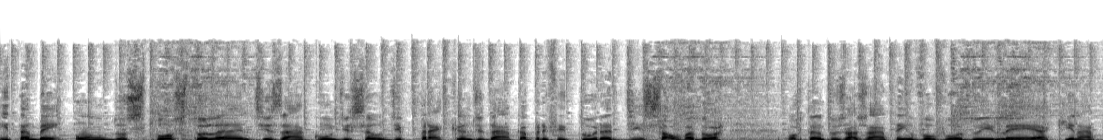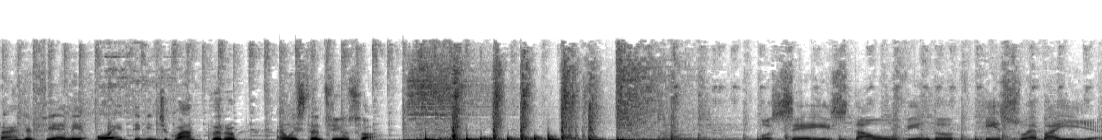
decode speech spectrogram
e também um dos postulantes à condição de pré-candidato à Prefeitura de Salvador. Portanto, já já tem vovô do Ilê aqui na Tarde FM, 8 e 24 é um instantinho só. Você está ouvindo Isso é Bahia.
